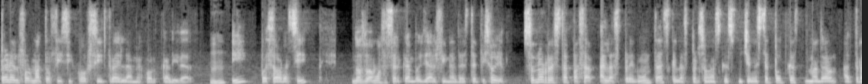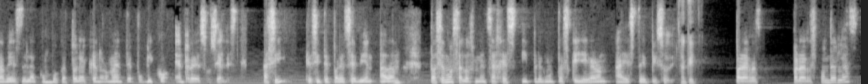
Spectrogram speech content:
pero el formato físico sí trae la mejor calidad. Y pues ahora sí, nos vamos acercando ya al final de este episodio. Solo resta pasar a las preguntas que las personas que escuchen este podcast mandaron a través de la convocatoria que normalmente publico en redes sociales. Así que si te parece bien, Adam, pasemos a los mensajes y preguntas que llegaron a este episodio. Okay. Para, para responderlas,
